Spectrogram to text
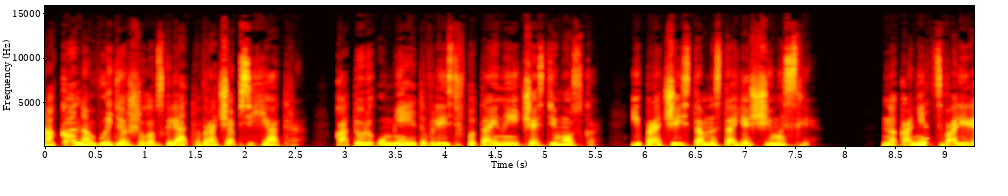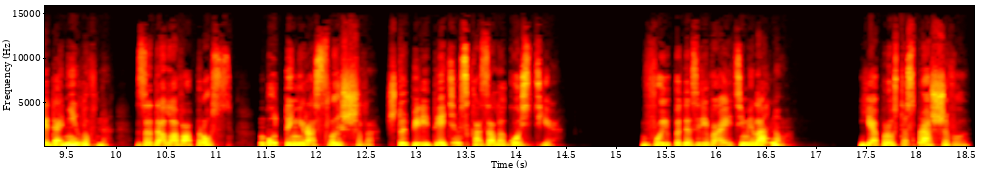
Накана выдержала взгляд врача-психиатра, который умеет влезть в потайные части мозга и прочесть там настоящие мысли. Наконец Валерия Даниловна задала вопрос, будто не расслышала, что перед этим сказала гостья. «Вы подозреваете Милану?» «Я просто спрашиваю.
